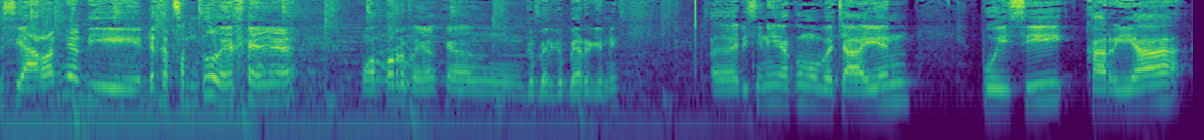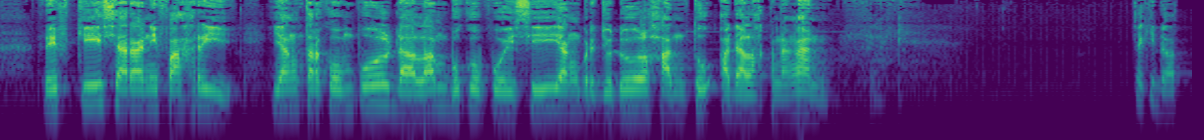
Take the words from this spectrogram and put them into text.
siarannya di dekat Sentul ya kayaknya. Motor banyak yang geber-geber gini. Eh, di sini aku mau bacain puisi karya Rifki Syarani Fahri yang terkumpul dalam buku puisi yang berjudul Hantu Adalah Kenangan. Cekidot.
